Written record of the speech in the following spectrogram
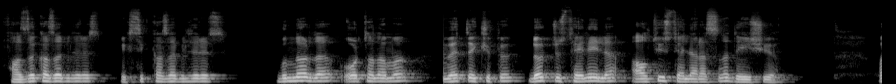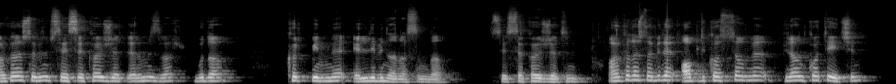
fazla kazabiliriz, eksik kazabiliriz. Bunlar da ortalama metreküpü 400 TL ile 600 TL arasında değişiyor. Arkadaşlar bizim SSK ücretlerimiz var. Bu da 40 bin ile 50 bin arasında SSK ücretin. Arkadaşlar bir de aplikasyon ve plan kote için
